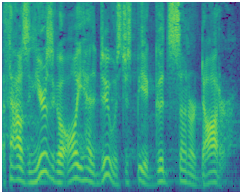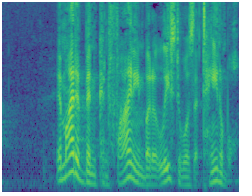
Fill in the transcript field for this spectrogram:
A thousand years ago, all you had to do was just be a good son or daughter. It might have been confining, but at least it was attainable.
